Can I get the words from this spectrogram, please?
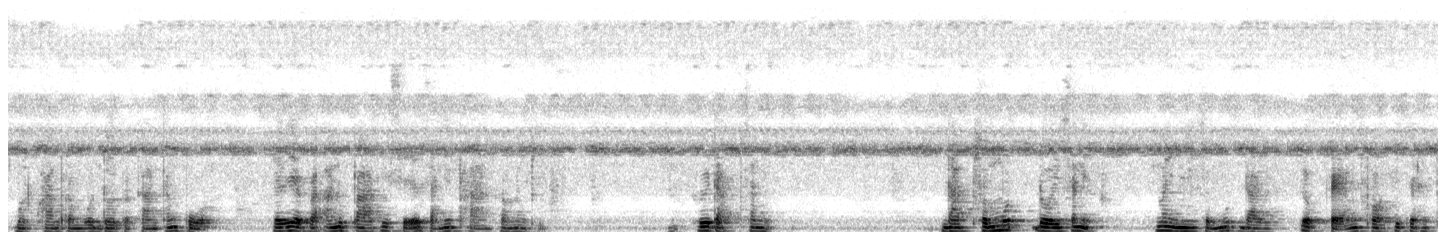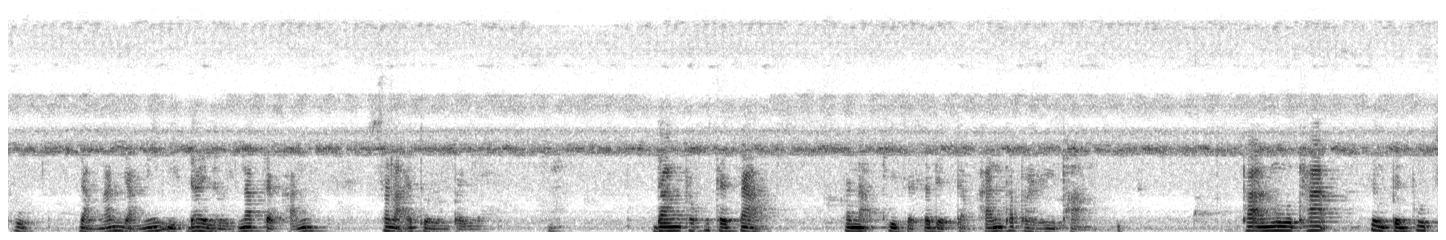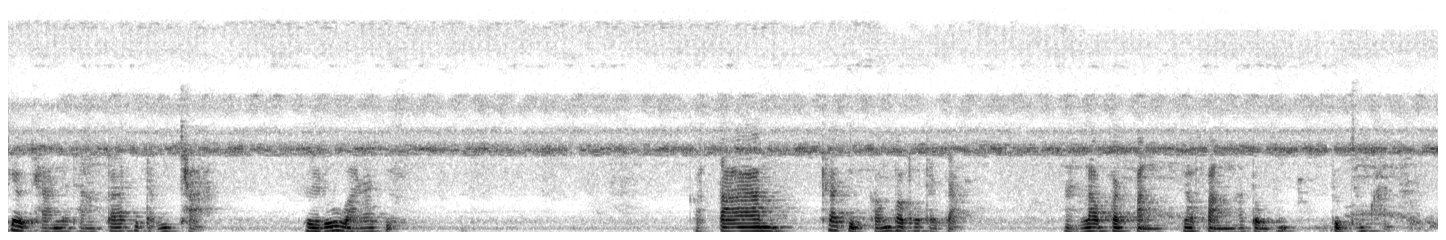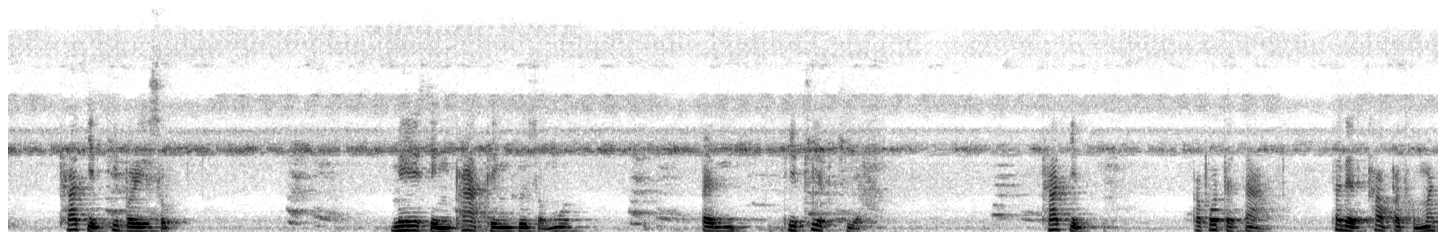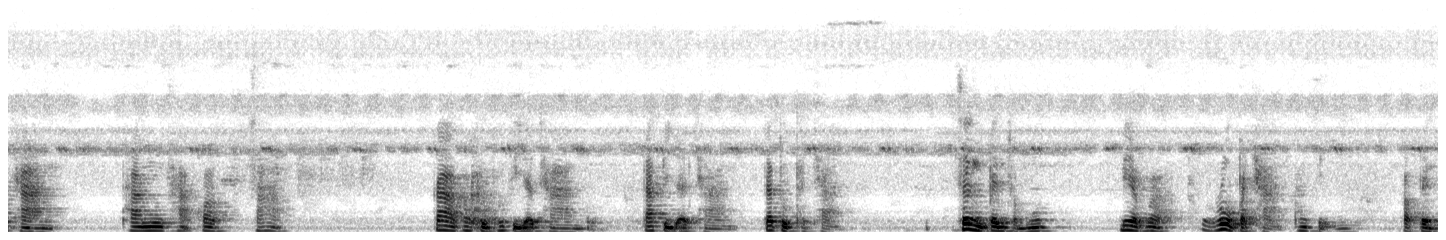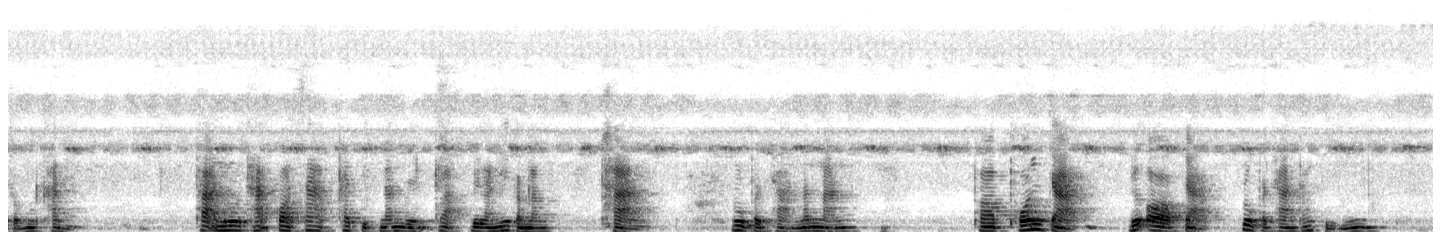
หมดความกังวลโดยประการทั้งปวงจะเรียกว่าอนุปาทิเสสนิพานก็ไม่ผิด คือดับสนิท ดับสมมุติโดยสนิท ไม่มีสมมุติใดเลือกแฝงพอที่จะให้พูด อย่างนั้นอย่างนี้อีกได้เลย นับจากขันสลายตัวลงไปเลยดังพระพุทธเจ้า ขณะที่จะเสด็จดับขันธปริพานพระอนุทะซึ่งเป็นผู้เชี่ยวชาญในทางปราชิตวิชา คือรู้วาระจิต ก็ตามพระจิตของพระพุทธเจ้าเราคอยฟังเราฟังนะตรงจุดสำคัญพระจิตที่บริสุทธิ์ มีสิ่งพาดพิงคือสมมุติ เป็นที่เทียบเคียง พระจิต พระพุทธเจ้าเสด็จเข้าปฐมฌานพานุทะก็ทราบก้าวเข้าสู่ทุติยฌานตติยฌานจตุตฌานซึ่งเป็นสมมุติเรียกว่ารูปฌานทั้งสี่ก็เป็นสมมุติขั้น พระอนุทะก็ทราบพระจิตนั้นว่าเวลานี้กำลังผ่านรูปฌานนั้น ๆ พอพ้นจาก หรือออกจากรูปฌานทั้งสี่นี้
